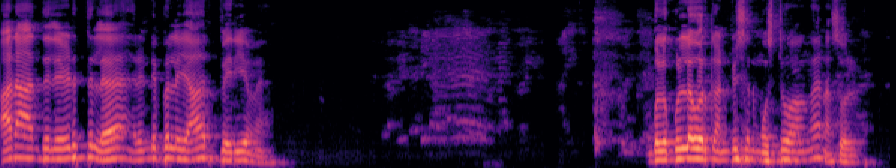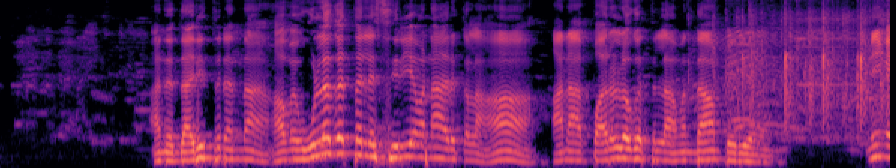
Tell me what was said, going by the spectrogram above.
ஆனா அந்த இடத்துல ரெண்டு பேர்ல யார் பெரியவன்? உங்களுக்குள்ள ஒரு கன்ஃபியூஷன் முடிச்சுட்டு வாங்க நான் சொல்றேன். அந்த தரித்திரன் தான். அவன் உலகத்துல சிறியவனா இருக்கலாம் ஆனா பரலோகத்துல அவன் தான் பெரியவன். நீங்க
